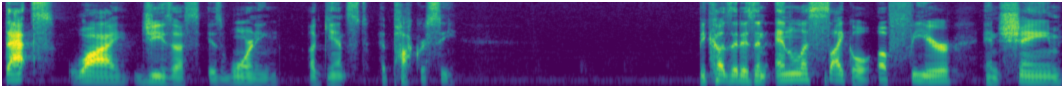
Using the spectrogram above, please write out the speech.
That's why Jesus is warning against hypocrisy. Because it is an endless cycle of fear and shame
